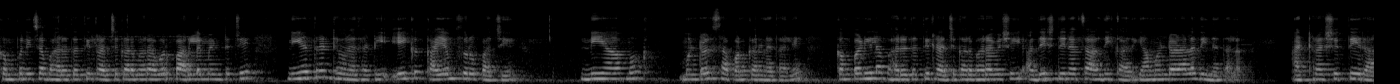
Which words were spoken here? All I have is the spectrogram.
कंपनीच्या भारतातील राज्यकारभारावर पार्लमेंटचे नियंत्रण ठेवण्यासाठी एक कायम स्वरूपाचे नियामक मंडळ स्थापन करण्यात आले. कंपनीला भारतातील राज्यकारभाराविषयी आदेश देण्याचा अधिकार या मंडळाला देण्यात आला. अठराशे तेरा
